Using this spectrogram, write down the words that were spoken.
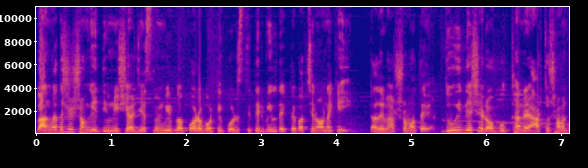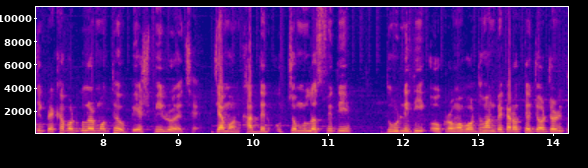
বাংলাদেশের সঙ্গে তিউনিশিয়ার জেসমিন বিপ্লব পরবর্তী পরিস্থিতির মিল দেখতে পাচ্ছেন অনেকেই। তাদের ভাষ্যমতে, দুই দেশের অভ্যুত্থানের আর্থসামাজিক প্রেক্ষাপটগুলোর মধ্যেও বেশ মিল রয়েছে। যেমন, খাদ্যের উচ্চ মূল্যস্ফীতি, দুর্নীতি ও ক্রমবর্ধমান বেকারত্বে জর্জরিত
